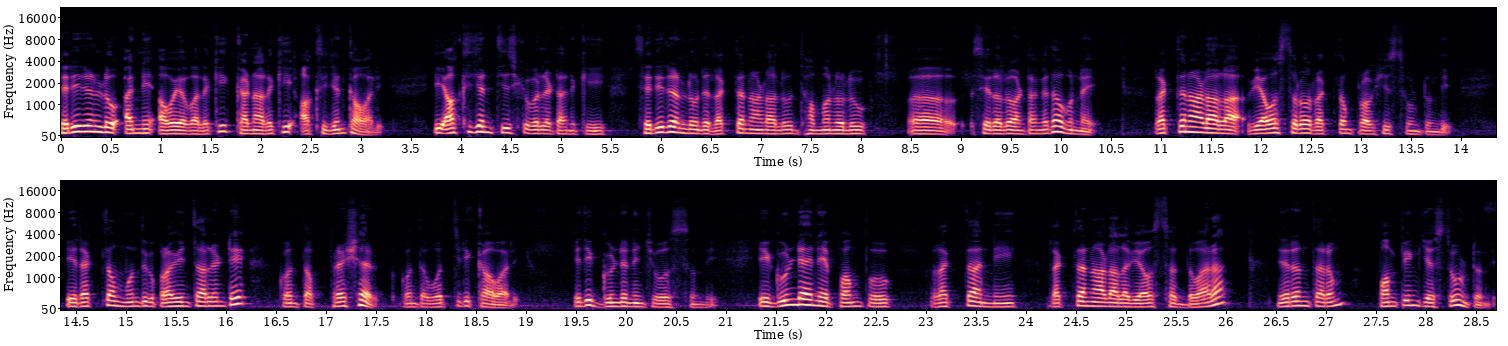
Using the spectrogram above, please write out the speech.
శరీరంలో అన్ని అవయవాలకి కణాలకి ఆక్సిజన్ కావాలి. ఈ ఆక్సిజన్ తీసుకువెళ్ళటానికి శరీరంలోని రక్తనాళాలు ధమనులు సిరలు అంటాం కదా ఉన్నాయి. రక్తనాళాల వ్యవస్థలో రక్తం ప్రవహిస్తూ ఉంటుంది. ఈ రక్తం ముందుకు ప్రవహించాలంటే కొంత ప్రెషర్ కొంత ఒత్తిడి కావాలి. ఇది గుండె నుంచి వస్తుంది. ఈ గుండె అనే పంపు రక్తాన్ని రక్తనాళాల వ్యవస్థ ద్వారా నిరంతరం పంపింగ్ చేస్తూ ఉంటుంది.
